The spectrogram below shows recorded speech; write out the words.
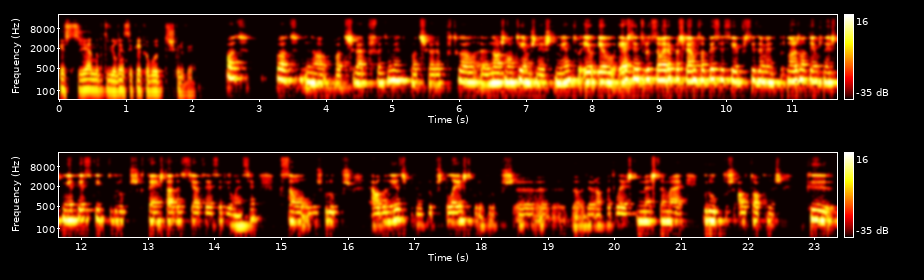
Este género de violência que acabou de descrever? Pode, Pode, não, pode chegar perfeitamente, pode chegar a Portugal. Uh, nós não temos neste momento, eu, eu, esta introdução era para chegarmos ao PCC, precisamente porque nós não temos neste momento esse tipo de grupos que têm estado associados a essa violência, que são os grupos albaneses, por exemplo, grupos de leste, grupos uh, da, Europa de leste, mas também grupos autóctonos que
